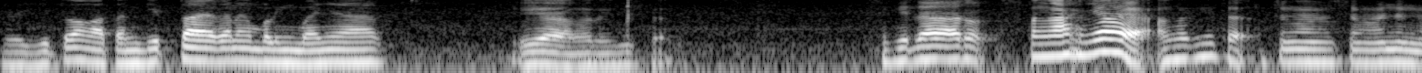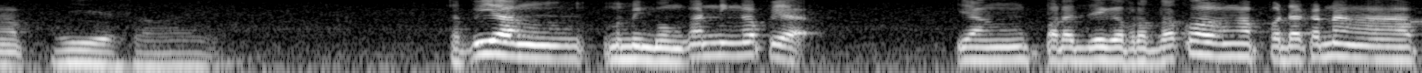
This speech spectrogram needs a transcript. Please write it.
Ya gitu angkatan kita ya kan yang paling banyak. Iya, angkatan kita. Sekitar setengahnya ya angkatan kita. Setengah-setengahnya ngap. Iya, sama. Tapi yang membingungkan nih ngap ya. Yang pada jaga protokol ngap pada kena ngap.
